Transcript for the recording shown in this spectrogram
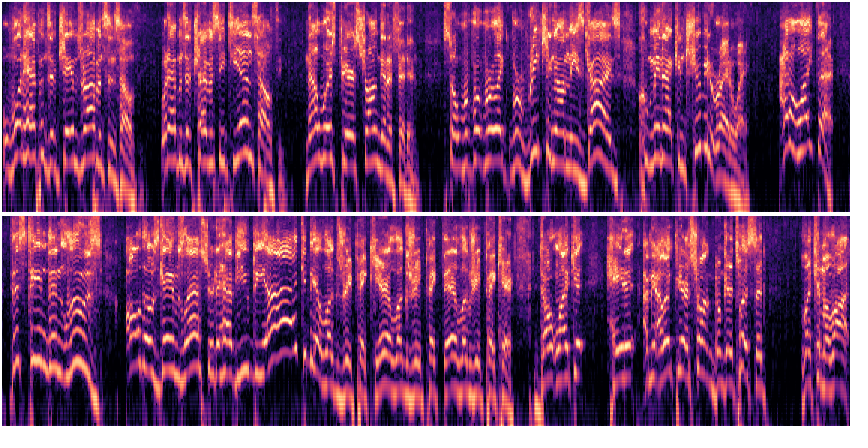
Well, what happens if James Robinson's healthy? What happens if Travis Etienne's healthy? Now where's Pierre Strong going to fit in? So we're, we're like we're reaching on these guys who may not contribute right away. I don't like that. This team didn't lose all those games last year to have you be ah, it could be a luxury pick here, a luxury pick there, luxury pick here. Don't like it, hate it. I mean, I like Pierre Strong. Don't get it twisted. Like him a lot.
